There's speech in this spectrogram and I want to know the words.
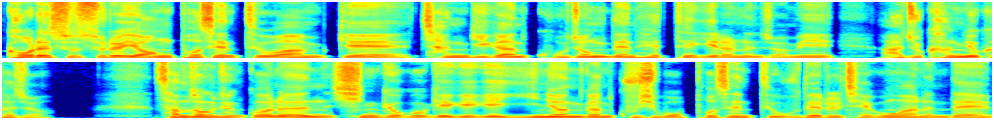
거래 수수료 0%와 함께 장기간 고정된 혜택이라는 점이 아주 강력하죠. 삼성증권은 신규 고객에게 2년간 95% 우대를 제공하는데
